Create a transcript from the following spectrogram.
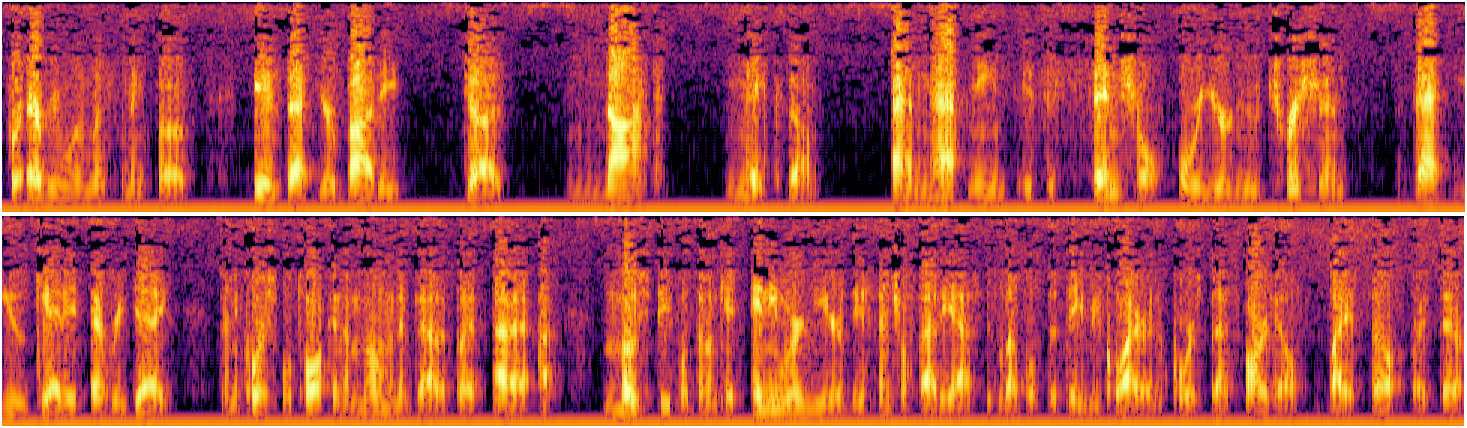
for everyone listening, folks, is that your body does not make them. And that means it's essential for your nutrition that you get it every day. And of course, we'll talk in a moment about it, but uh, uh, most people don't get anywhere near the essential fatty acid levels that they require. And of course, that's heart health by itself right there.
